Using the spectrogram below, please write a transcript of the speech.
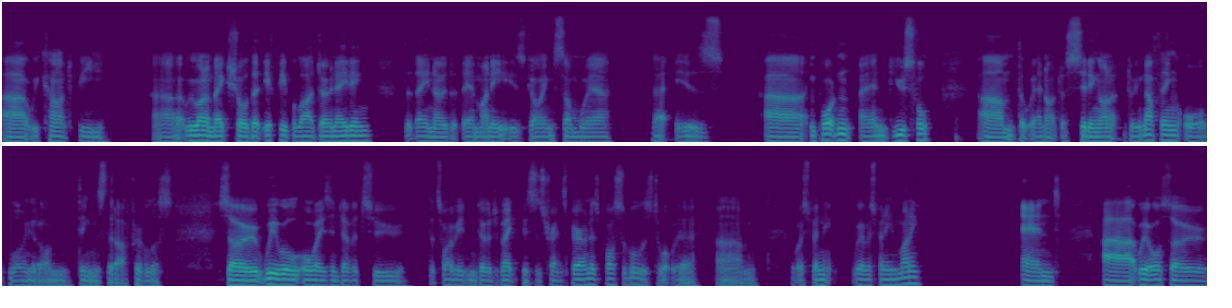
Uh, we can't be. Uh, we want to make sure that if people are donating, that they know that their money is going somewhere that is uh, important and useful, um, that we're not just sitting on it doing nothing or blowing it on things that are frivolous. So we will always endeavor to, that's why we endeavor to make this as transparent as possible as to what we're, um, what we're spending, where we're spending the money. And uh, we're also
